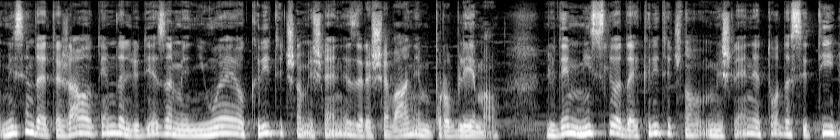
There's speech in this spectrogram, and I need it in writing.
Mislim, da je težava v tem, da ljudje zamenjujejo kritično mišljenje z reševanjem problemov. Ljudje mislijo, da je kritično mišljenje to, da se ti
